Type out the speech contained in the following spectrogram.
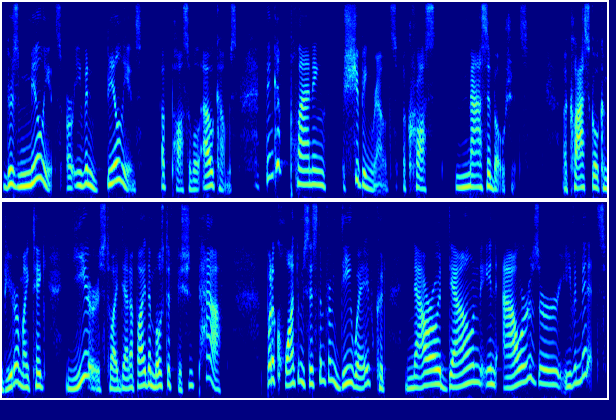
there's millions or even billions of possible outcomes. Think of planning shipping routes across massive oceans. A classical computer might take years to identify the most efficient path, but a quantum system from D-Wave could narrow it down in hours or even minutes.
